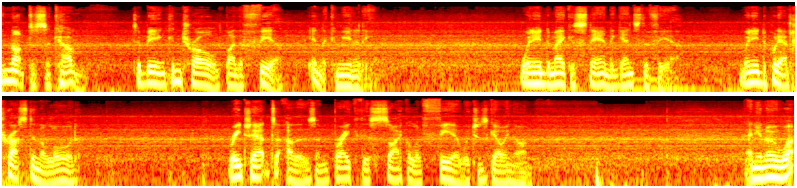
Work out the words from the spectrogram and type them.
not to succumb to being controlled by the fear in the community. We need to make a stand against the fear. We need to put our trust in the Lord. Reach out to others and break this cycle of fear which is going on. And you know what?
